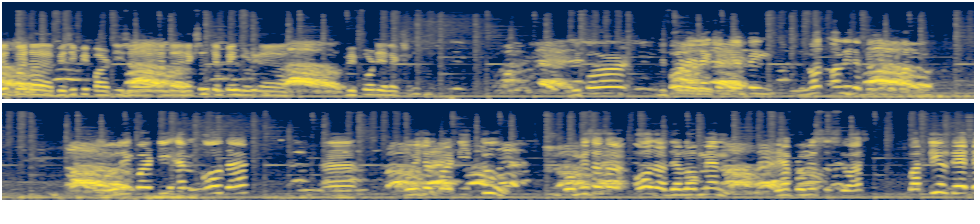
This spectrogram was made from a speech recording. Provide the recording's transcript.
made by the BJP parties uh, in the election campaign dur- uh, before the election? Before before the election campaign, not only the BJP but the ruling party and all the uh, opposition party too promises are all the development they have promised to us. But till date,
